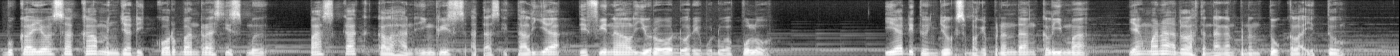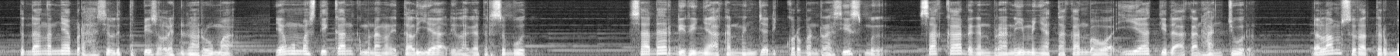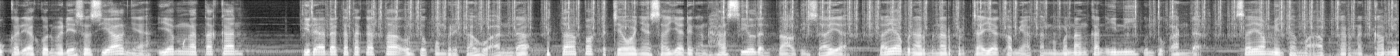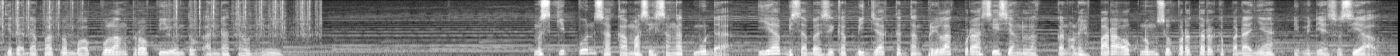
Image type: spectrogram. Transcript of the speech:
Bukayo Saka menjadi korban rasisme pasca kekalahan Inggris atas Italia di final Euro 2020. Ia ditunjuk sebagai penendang kelima yang mana adalah tendangan penentu kala itu. Tendangannya berhasil ditepis oleh Donnarumma yang memastikan kemenangan Italia di laga tersebut. Sadar dirinya akan menjadi korban rasisme, Saka dengan berani menyatakan bahwa ia tidak akan hancur. Dalam surat terbuka di akun media sosialnya, ia mengatakan, "Tidak ada kata-kata untuk memberitahu Anda betapa kecewanya saya dengan hasil dan penalti saya. Saya benar-benar percaya kami akan memenangkan ini untuk Anda. Saya minta maaf karena kami tidak dapat membawa pulang trofi untuk Anda tahun ini." Meskipun Saka masih sangat muda, ia bisa bersikap bijak tentang perilaku rasis yang dilakukan oleh para oknum supporter kepadanya di media sosial.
